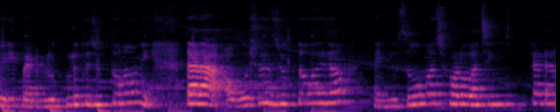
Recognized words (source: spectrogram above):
ভেরিফাইড গ্রুপগুলোতে যুক্ত হওনি, তারা অবশ্যই যুক্ত হয়ে যাও। Thank you so much for watching টাটা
